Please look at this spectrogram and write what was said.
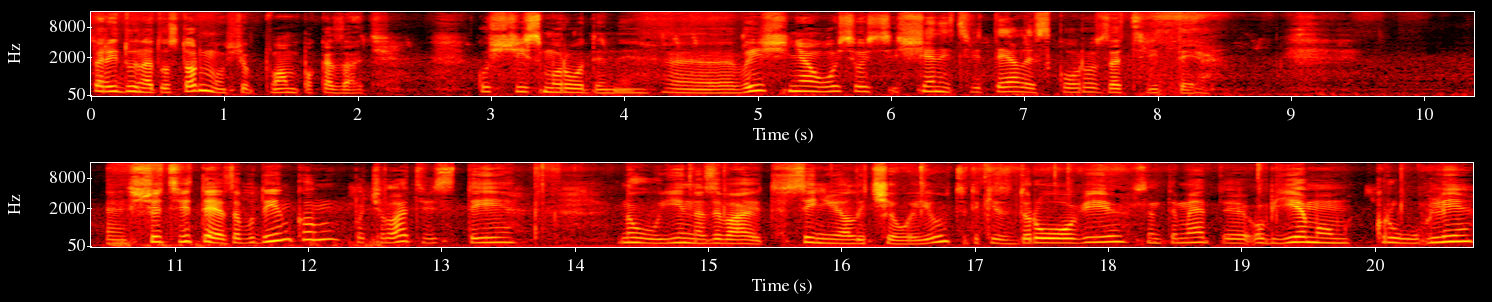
Перейду на ту сторону, щоб вам показати. Кущі смородини. Е, Вишня ось ось ще не цвіте, але скоро зацвіте. Е, Що цвіте за будинком, почала цвісти. Ну, її називають синьою аличою. Це такі здорові, сантиметри об'ємом круглі,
